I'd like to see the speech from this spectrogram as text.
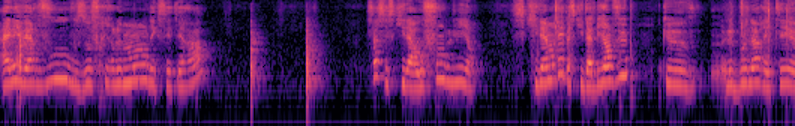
aller vers vous, vous offrir le monde, etc. Ça, c'est ce qu'il a au fond de lui. Hein. Ce qu'il aimerait, parce qu'il a bien vu que le bonheur était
